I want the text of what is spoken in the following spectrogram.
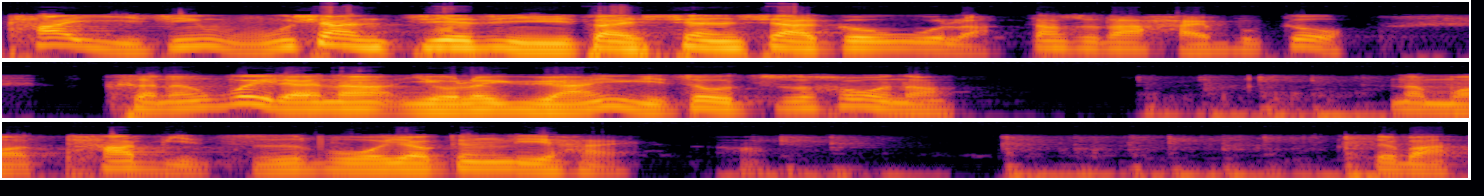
它已经无限接近于在线下购物了，但是它还不够，可能未来呢有了元宇宙之后呢，那么它比直播要更厉害。对吧？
